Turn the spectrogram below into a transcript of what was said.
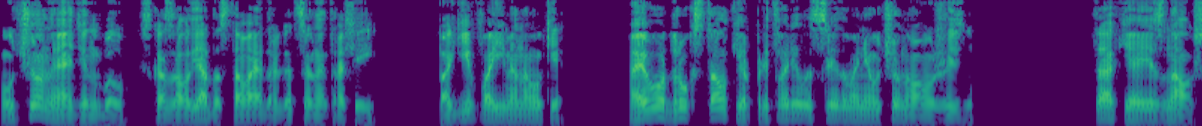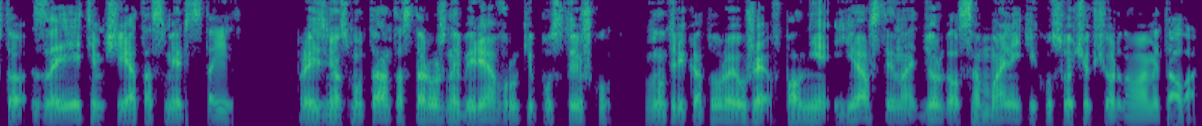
«Ученый один был», — сказал я, доставая драгоценный трофей. «Погиб во имя науки. А его друг-сталкер притворил исследование ученого в жизнь». «Так я и знал, что за этим чья-то смерть стоит», — произнес мутант, осторожно беря в руки пустышку, внутри которой уже вполне явственно дергался маленький кусочек черного металла.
